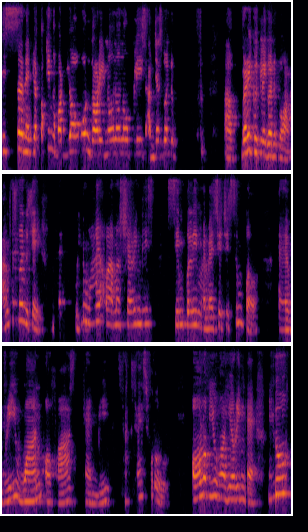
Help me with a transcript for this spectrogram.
listen and you're talking about your own glory. No, no, no, please. I'm just going to, uh, very quickly going to go on. I'm just going to say, you know why am I sharing this? Simply, my message is simple. Every one of us can be successful all of you who are hearing there, you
